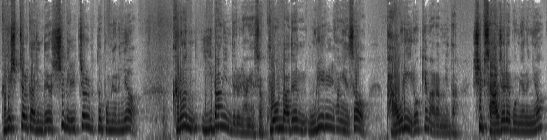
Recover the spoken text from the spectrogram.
그게 10절까지인데요. 11절부터 보면은요. 그런 이방인들을 향해서 구원받은 우리를 향해서 바울이 이렇게 말합니다. 14절에 보면은요.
